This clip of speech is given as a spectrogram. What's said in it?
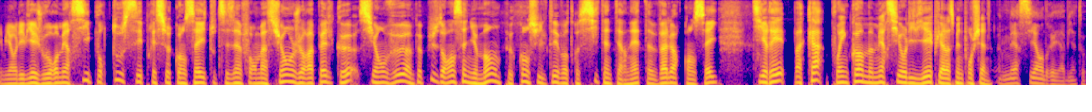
Eh bien Olivier, je vous remercie pour tous ces précieux conseils, toutes ces informations. Je rappelle que si on veut un peu plus de renseignements, on peut consulter votre site internet valeureconseil-paca.com. Merci Olivier, et puis à la semaine prochaine. Merci André, à bientôt.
